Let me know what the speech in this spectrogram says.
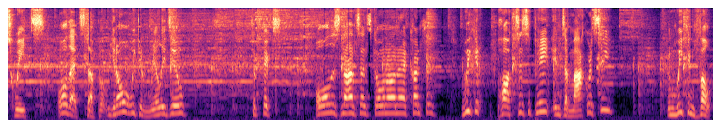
tweets, all that stuff. But you know what we could really do to fix all this nonsense going on in our country? We could participate in democracy and we can vote.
